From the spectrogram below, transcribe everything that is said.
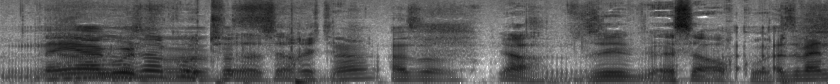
Naja, gut. ist ja gut, das ist ja richtig. Ne? Also, Ja, ist ja auch gut. also wenn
